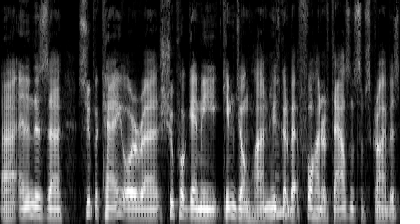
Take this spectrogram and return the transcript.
Uh, and then there's uh, Super K or uh, Shupogemi Kim Jong Hwan, who's got about 400,000 subscribers.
